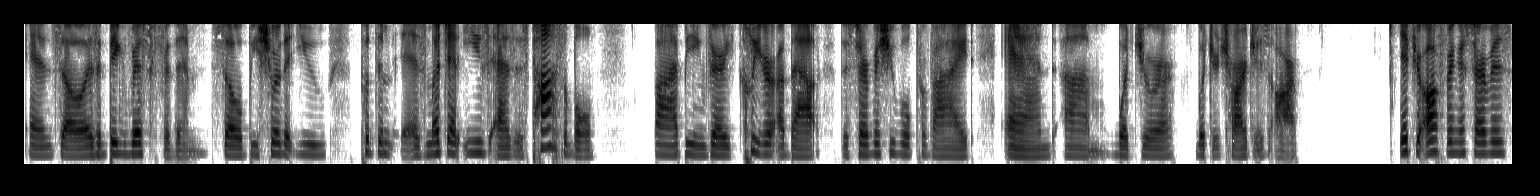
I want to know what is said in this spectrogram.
And so it's a big risk for them. So be sure that you put them as much at ease as is possible by being very clear about the service you will provide and um, what your what your charges are. If you're offering a service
